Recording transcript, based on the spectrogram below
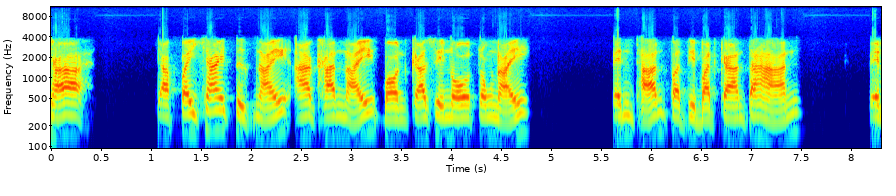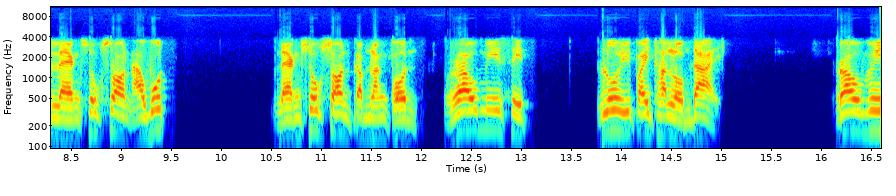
ชาจะไปใช้ตึกไหนอาคารไหนบ่อนคาสิโนตรงไหน เป็นฐานปฏิบัติการทหาร เป็นแหล่งซุกซ่อนอาวุธ แหล่งซุกซ่อนกำลังพล เรามีสิทธิ์ลุยไปถล่มได้ เรามี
